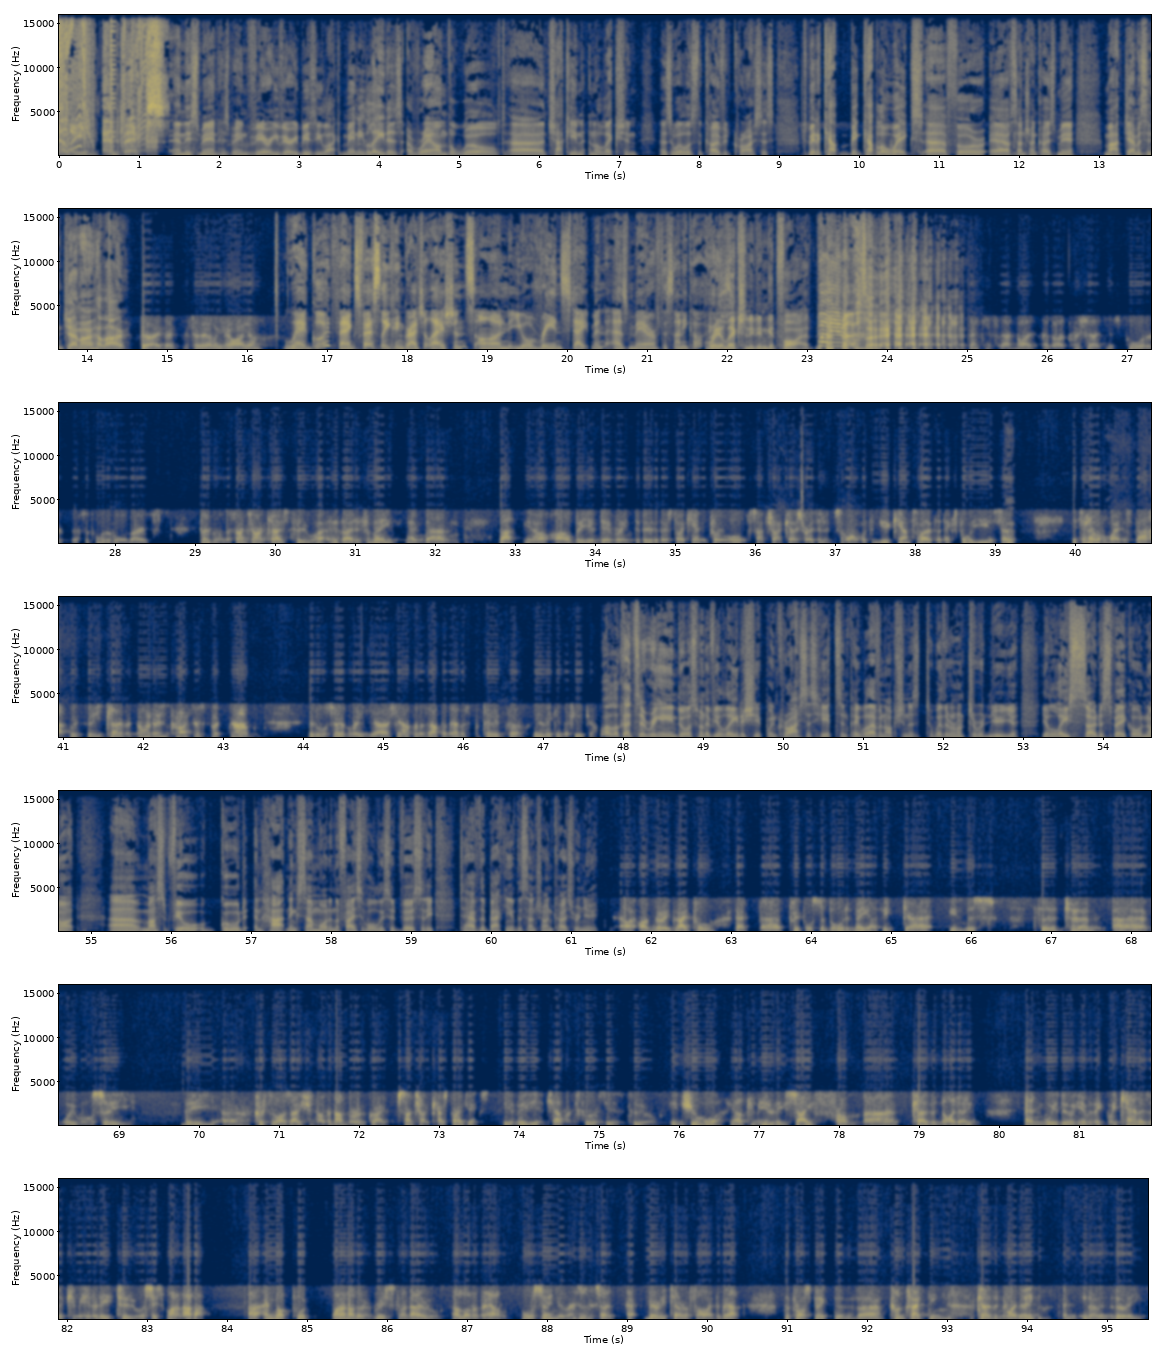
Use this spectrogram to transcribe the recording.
Ellie and Bex. And this man has been very, very busy, like many leaders around the world. Uh, chuck in an election as well as the COVID crisis. It's been a couple, big couple of weeks uh, for our Sunshine Coast Mayor, Mark Jamieson. Jamo, hello. G'day, Bex and Ellie. How are you? We're good, thanks. Firstly, congratulations on your reinstatement as Mayor of the Sunny Coast. Re-election, he didn't get fired. Well, you know, Thank you for that, and I, and I appreciate your support and the support of all those people on the Sunshine Coast who uh, who voted for me. And um, but you know, I'll be endeavouring to do the best I can for all Sunshine Coast residents, along with the new council over the next four years. So it's a hell of a way to start with the COVID nineteen crisis, but. Um, It'll certainly uh, sharpen us up and have us prepared for anything in the future. Well, look, it's a ringing endorsement of your leadership when crisis hits and people have an option as to whether or not to renew your, your lease, so to speak, or not. Uh, must feel good and heartening somewhat in the face of all this adversity to have the backing of the Sunshine Coast renewed. I, I'm very grateful that uh, people supported me. I think uh, in this third term, uh, we will see the uh, crystallisation of a number of great Sunshine Coast projects. The immediate challenge for us is to ensure our community safe from uh, COVID-19 and we're doing everything we can as a community to assist one another uh, and not put one another at risk. I know a lot of our more senior residents are uh, very terrified about the prospect of uh, contracting COVID-19 and, you know, in the very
